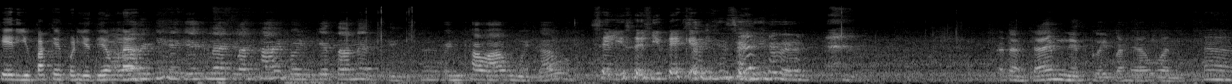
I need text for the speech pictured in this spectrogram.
કેરીઓ પાકે પડી હતી હમણાં. એકલા એકલા ખાય કોઈને કહેતા નથી. કોઈને ખાવા આવું હોય તો આવો. સેલી સેલી ફેંકે અટાણ ટાઈમ ને કોઈ પાસે આવવાનો. હા.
